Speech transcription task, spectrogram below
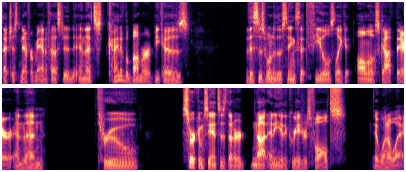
that just never manifested and that's kind of a bummer because this is one of those things that feels like it almost got there and then through circumstances that are not any of the creators faults it went away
